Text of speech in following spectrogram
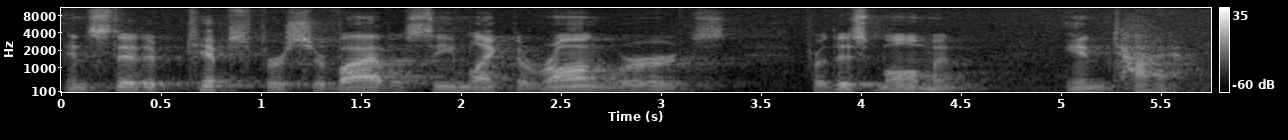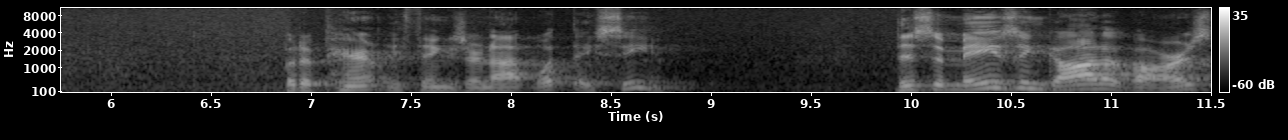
instead of tips for survival seem like the wrong words for this moment in time. But apparently, things are not what they seem. This amazing God of ours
